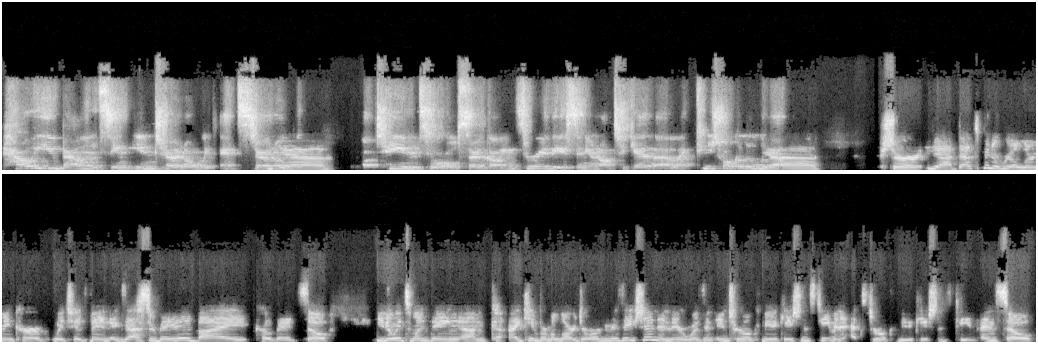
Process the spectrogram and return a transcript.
how are you balancing internal with external yeah got teams who are also going through this and you're not together. Like, can you talk a little bit? yeah. about? Sure. Yeah, that's been a real learning curve, which has been exacerbated by COVID. So, you know, it's one thing. Um, I came from a larger organization, and there was an internal communications team and an external communications team. And so,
